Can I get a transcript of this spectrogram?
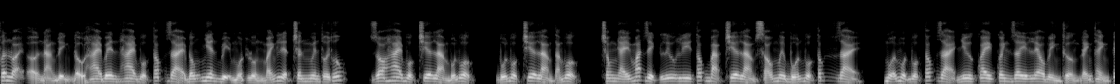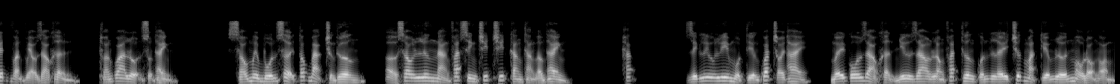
phân loại ở nàng đỉnh đầu hai bên hai buộc tóc dài bỗng nhiên bị một luồng mánh liệt chân nguyên thôi thúc, do hai buộc chia làm bốn buộc bốn buộc chia làm tám buộc, trong nháy mắt dịch lưu ly tóc bạc chia làm sáu mươi bốn buộc tóc dài, mỗi một buộc tóc dài như quay quanh dây leo bình thường đánh thành kết vặn vẹo rào khẩn, thoáng qua lộn xộn thành. Sáu mươi bốn sợi tóc bạc trường thương, ở sau lưng nàng phát sinh chít chít căng thẳng âm thanh. Hắc. Dịch lưu ly một tiếng quát chói thai mấy cố rào khẩn như dao long phát thương quấn lấy trước mặt kiếm lớn màu đỏ ngỏm,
